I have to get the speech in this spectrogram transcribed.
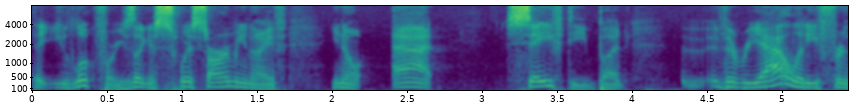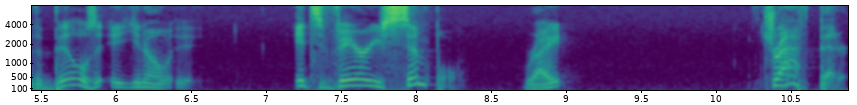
that you look for. He's like a Swiss Army knife, you know, at safety. But the reality for the Bills, you know, it's very simple, right? Draft better.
